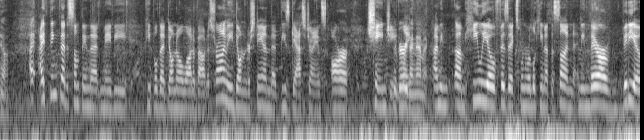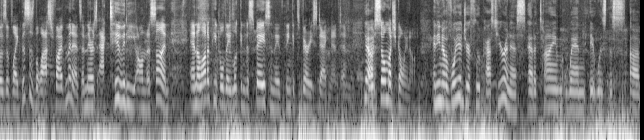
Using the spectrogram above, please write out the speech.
Yeah. I, I think that it's something that maybe people that don't know a lot about astronomy don't understand that these gas giants are changing. They're very Like, dynamic. I mean, um, heliophysics, when we're looking at the sun, I mean, there are videos of like, this is the last five minutes, and there's activity on the sun. And a lot of people, they look into space and they think it's very stagnant. And Yeah. there's so much going on. And you know, Voyager flew past Uranus at a time when it was this. Um,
